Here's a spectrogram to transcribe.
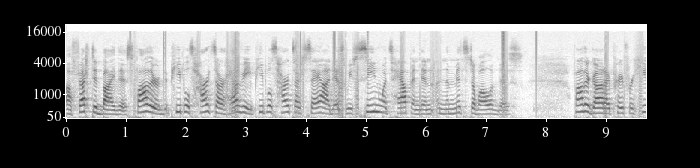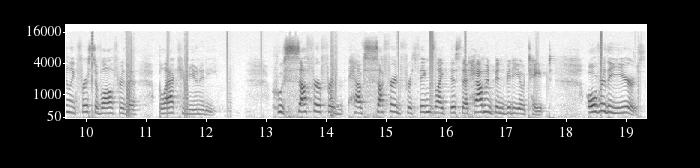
affected by this. Father, the people's hearts are heavy, people's hearts are sad as we've seen what's happened in, in the midst of all of this. Father God, I pray for healing, first of all, for the black community who suffer for, have suffered for things like this that haven't been videotaped over the years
